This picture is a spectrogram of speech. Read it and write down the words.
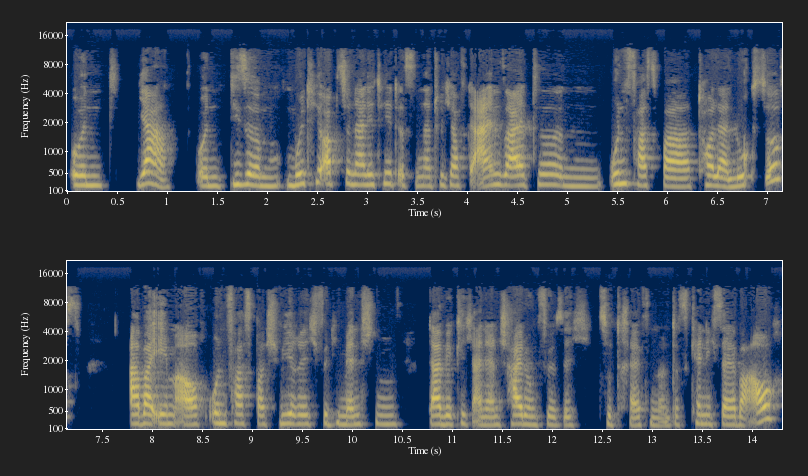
Und ja, und diese Multi-Optionalität ist natürlich auf der einen Seite ein unfassbar toller Luxus, aber eben auch unfassbar schwierig für die Menschen, da wirklich eine Entscheidung für sich zu treffen. Und das kenne ich selber auch.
